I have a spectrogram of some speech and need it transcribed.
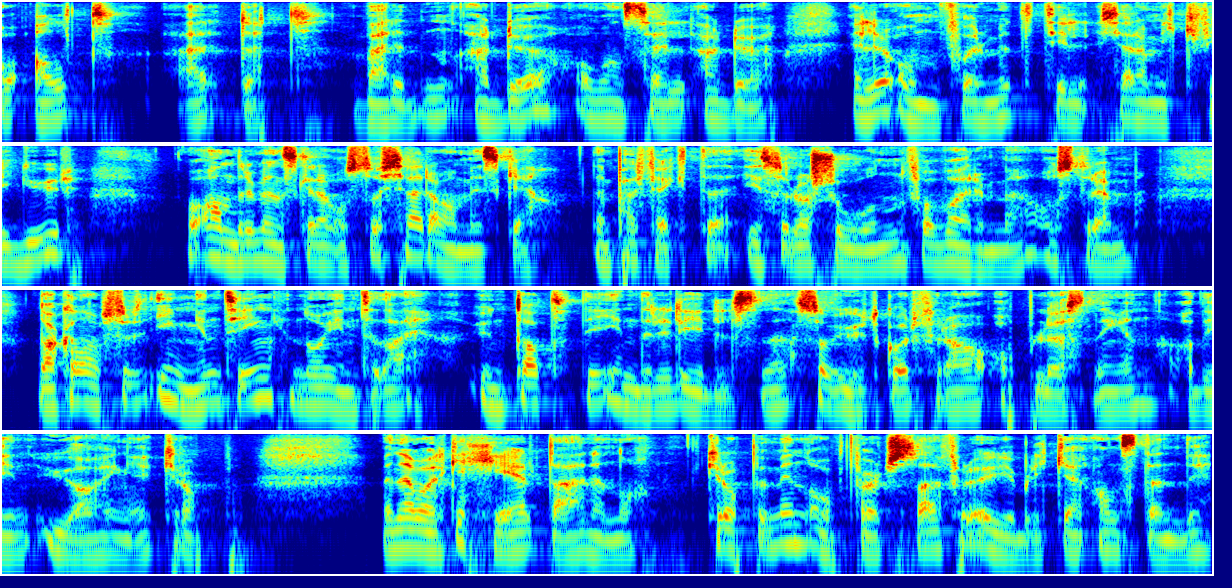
og alt er dødt. Verden er død, og man selv er død, eller omformet til keramikkfigur. Og andre mennesker er også keramiske, den perfekte isolasjonen for varme og strøm. Da kan absolutt ingenting nå inn til deg, unntatt de indre lidelsene som utgår fra oppløsningen av din uavhengige kropp. Men jeg var ikke helt der ennå. Kroppen min oppførte seg for øyeblikket anstendig.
